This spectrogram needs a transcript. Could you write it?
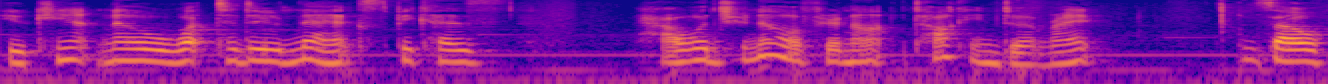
You can't know what to do next because how would you know if you're not talking to Him, right? And so,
